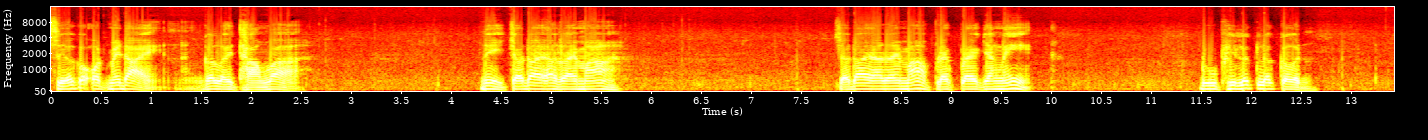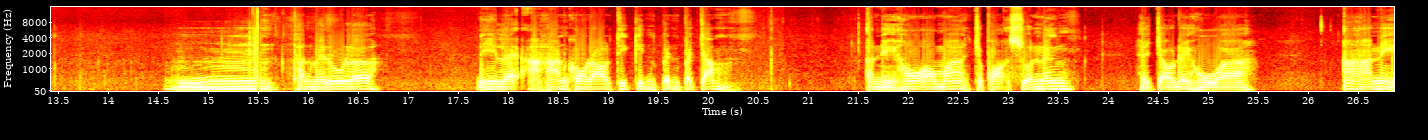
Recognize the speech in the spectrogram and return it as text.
เสือก็อดไม่ได้ ก็เลยถามว่า นี่เจ้าได้อะไรมา จะได้อะไรมา แปลกๆอย่างนี้ ดูพิลึกเหลือเกิน อืม ท่านไม่รู้เหรอ นี่แหละอาหารของเราที่กินเป็นประจำ อันนี้เราเอามาเฉพาะส่วนหนึ่ง ให้เจ้าได้หูว่า อาหารนี่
